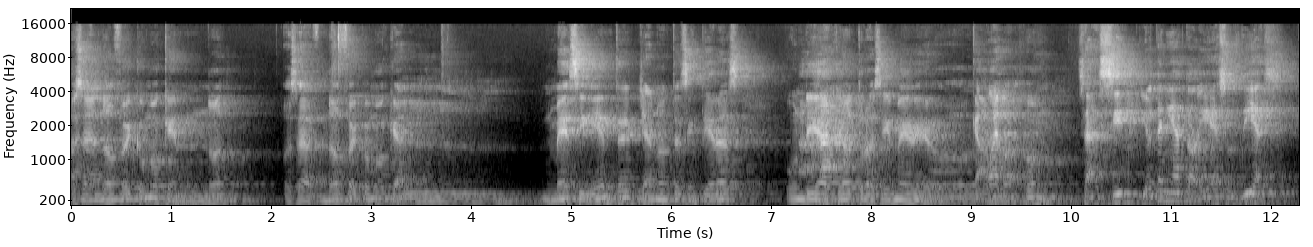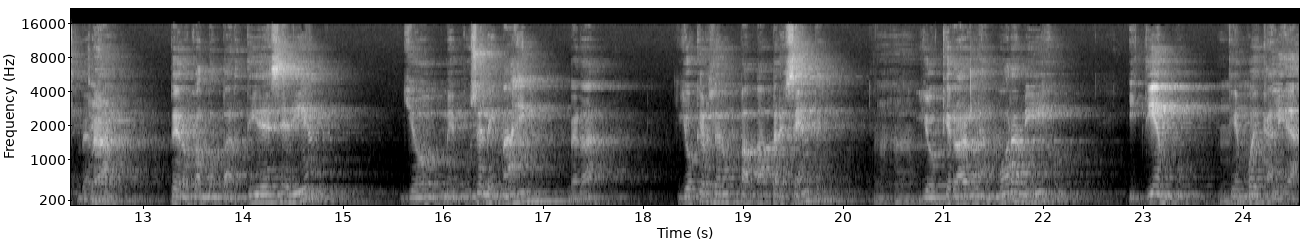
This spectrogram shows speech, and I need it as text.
O sea, no fue como que no, o sea, no fue como que al, mes siguiente ya no te sintieras un día que otro así medio bajón. O sea, sí, yo tenía todavía esos días, ¿verdad? Pero cuando partí de ese día, yo me puse la imagen, ¿verdad? Yo quiero ser un papá presente, yo quiero darle amor a mi hijo y tiempo, tiempo de calidad.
